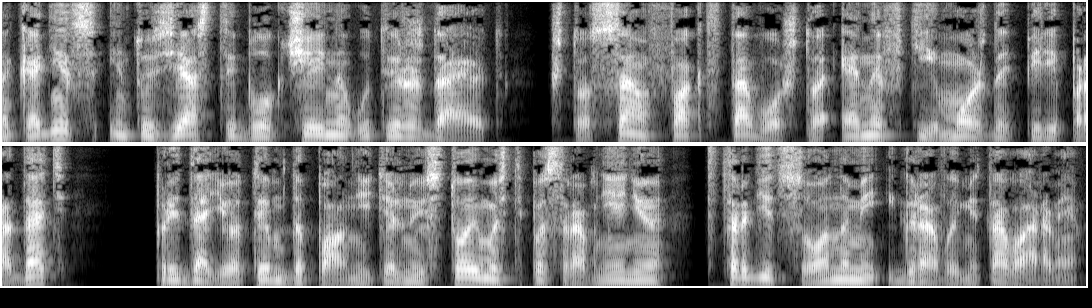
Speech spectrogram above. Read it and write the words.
Наконец, энтузиасты блокчейна утверждают, что сам факт того, что NFT можно перепродать, придает им дополнительную стоимость по сравнению с традиционными игровыми товарами.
